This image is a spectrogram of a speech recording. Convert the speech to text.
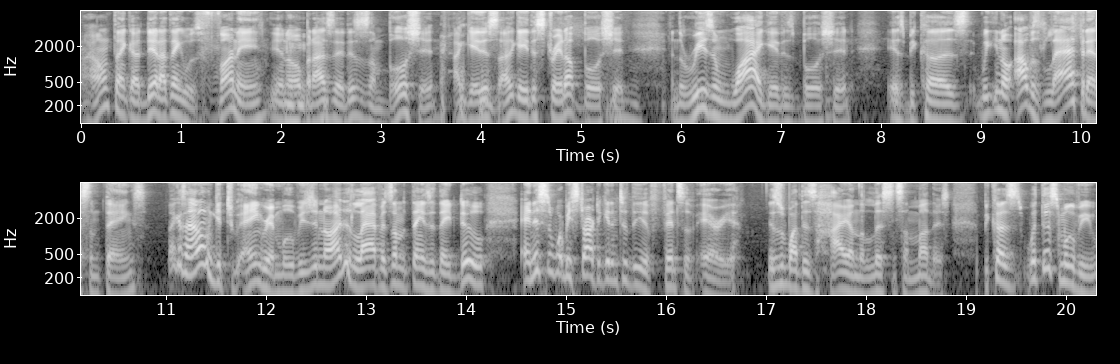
I don't think I did. I think it was funny, you know, but I said this is some bullshit. I gave this I gave this straight up bullshit. And the reason why I gave this bullshit is because we you know, I was laughing at some things. Like I said, I don't get too angry at movies, you know. I just laugh at some of the things that they do. And this is where we start to get into the offensive area. This is why this is high on the list than some others. Because with this movie,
